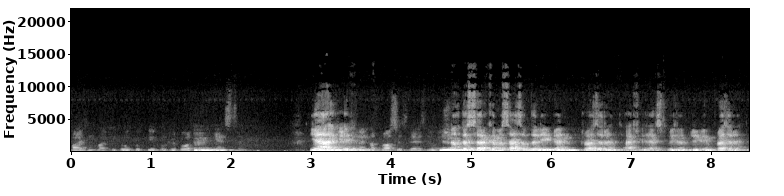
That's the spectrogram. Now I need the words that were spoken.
fighting, like a group of people revolted Mm. against him, yeah, if the process there is no no, the circumstance of the Libyan president, actually, the ex-Libyan president,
